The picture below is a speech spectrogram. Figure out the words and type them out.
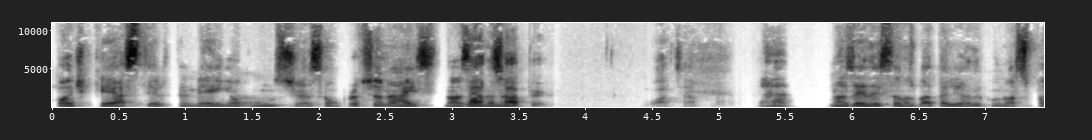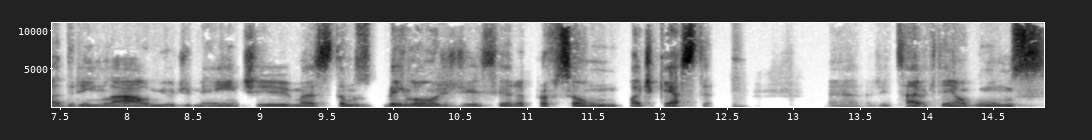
podcaster também, alguns já são profissionais. Nós WhatsApper. WhatsApp. Né? Nós ainda estamos batalhando com o nosso padrinho lá, humildemente, mas estamos bem longe de ser a profissão podcaster. Né? A gente sabe que tem alguns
